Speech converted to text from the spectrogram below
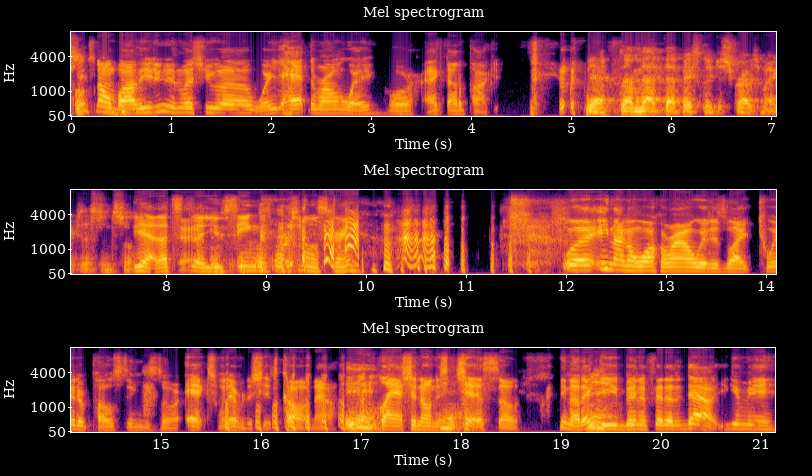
folks don't bother you unless you uh wear your hat the wrong way or act out of pocket. Yeah, I mean, that that basically describes my existence. So Yeah, that's Yeah. uh, you seeing this person on the screen. well, he's not gonna walk around with his like Twitter postings or X, whatever the shit's called now, yeah, flashing on his Yeah. chest. So you know they Yeah. give you benefit of the doubt. You give me,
